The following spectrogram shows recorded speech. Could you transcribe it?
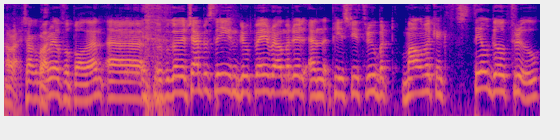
All right, talk about Right. real football then. Uh, if we go to the Champions League in Group A, Real Madrid and PSG through, but Malmo can still go through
